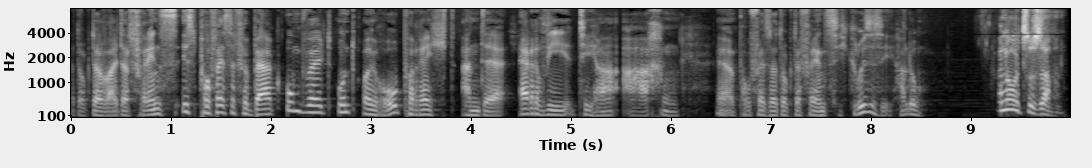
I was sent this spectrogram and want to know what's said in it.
Herr Dr. Walter Frenz ist Professor für Berg, Umwelt und Europarecht an der RWTH Aachen. Herr Professor Dr. Frenz, ich grüße Sie. Hallo. Hallo zusammen.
